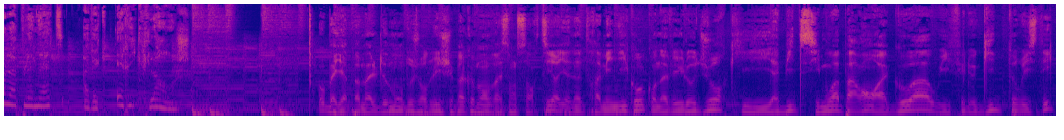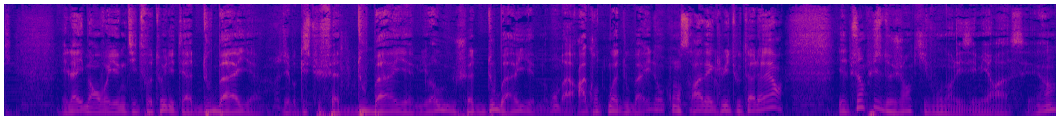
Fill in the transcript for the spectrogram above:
la planète avec Eric Lange. Oh bah il y a pas mal de monde aujourd'hui, je sais pas comment on va s'en sortir. Il y a notre ami Nico qu'on avait eu l'autre jour qui habite six mois par an à Goa où il fait le guide touristique. Et là il m'a envoyé une petite photo, il était à Dubaï. Je dis bah, qu'est-ce que tu fais à Dubaï? Il me dit oh je suis à Dubaï. Bon bah raconte-moi Dubaï. Donc on sera avec lui tout à l'heure. Il y a de plus en plus de gens qui vont dans les Émirats. C'est hein,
